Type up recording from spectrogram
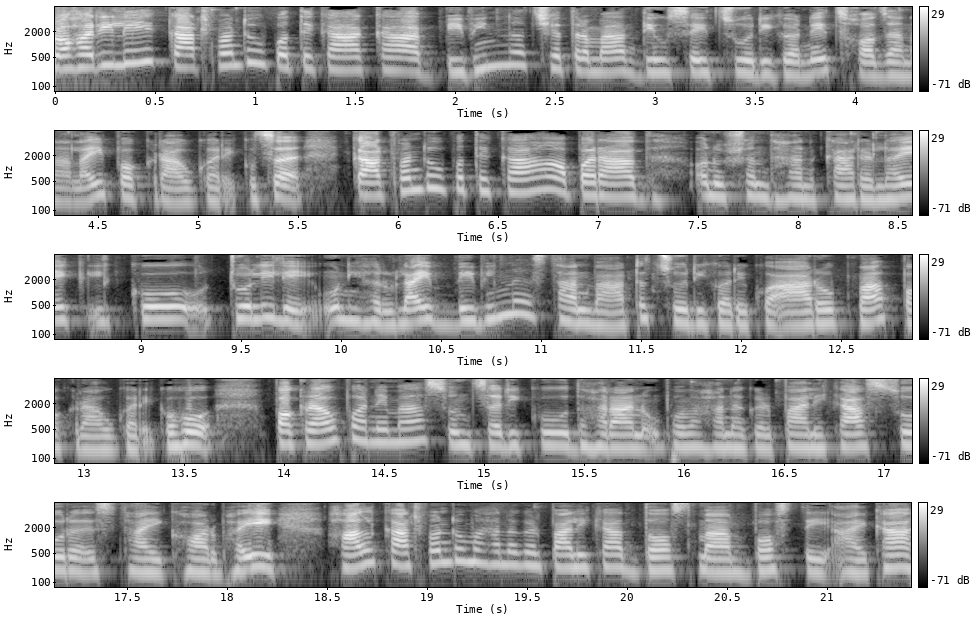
प्रहरीले काठमाडौँ उपत्यकाका विभिन्न क्षेत्रमा दिउँसै चोरी गर्ने छजनालाई पक्राउ गरेको छ। काठमाडौँ उपत्यका अपराध अनुसन्धान कार्यालयको टोलीले उनीहरूलाई विभिन्न स्थानबाट चोरी गरेको आरोपमा पक्राउ गरेको हो। पक्राउ पर्नेमा सुनसरीको धरान उपमहानगरपालिका सोह्र स्थायी घर भई हाल काठमाडौँ महानगरपालिका दसमा बस्दै आएका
